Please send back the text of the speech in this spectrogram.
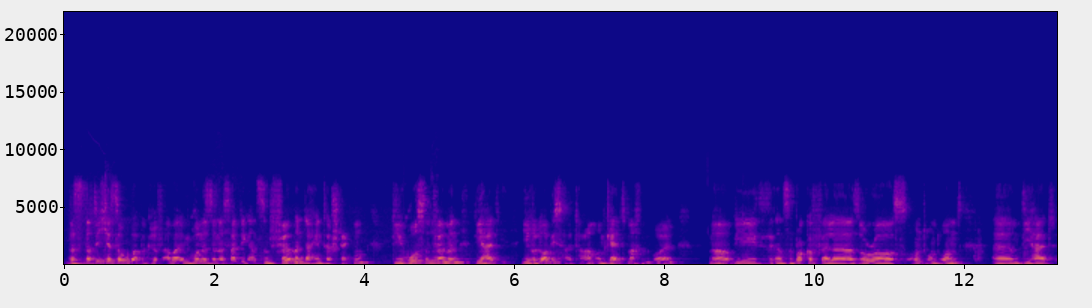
das ist natürlich jetzt der Oberbegriff, aber im Grunde sind es halt die ganzen Firmen dahinter stecken, die großen ja. Firmen, die halt ihre Lobbys halt haben und Geld machen wollen, na, wie diese ganzen Rockefeller, Soros und, und, und ähm, die halt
